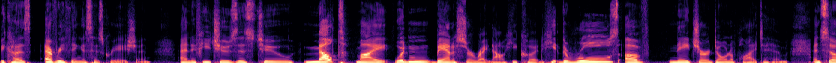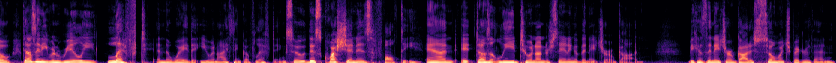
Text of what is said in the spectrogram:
Because everything is his creation. And if he chooses to melt my wooden banister right now, he could. He, the rules of nature don't apply to him. And so doesn't even really lift in the way that you and I think of lifting. So this question is faulty and it doesn't lead to an understanding of the nature of God because the nature of God is so much bigger than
